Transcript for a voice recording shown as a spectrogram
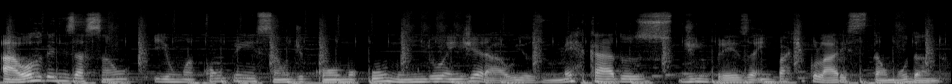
à organização e uma compreensão de como o mundo em geral e os mercados de empresa em particular estão mudando.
